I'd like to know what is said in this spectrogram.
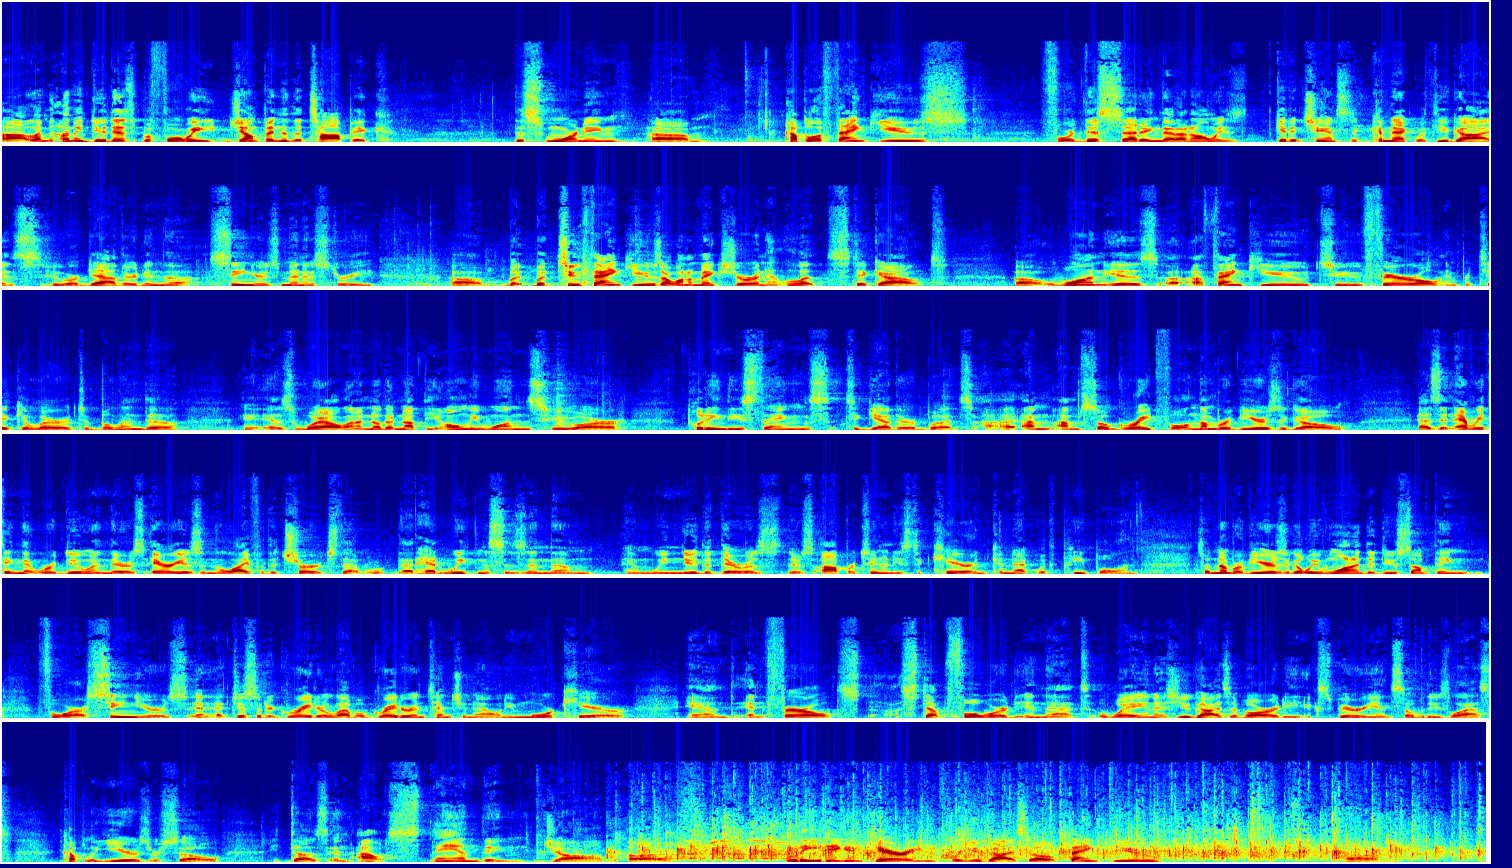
Uh, let, me, let me do this before we jump into the topic this morning. A um, couple of thank yous for this setting that I don't always get a chance to connect with you guys who are gathered in the seniors ministry. Uh, but, but two thank yous I want to make sure and let stick out. Uh, one is a, a, thank you to Farrell in particular, to Belinda as well. And I know they're not the only ones who are putting these things together, but I, I'm, I'm so grateful. A number of years ago, as in everything that we're doing, there's areas in the life of the church that, that had weaknesses in them, and we knew that there was there's opportunities to care and connect with people. And so a number of years ago, we wanted to do something for our seniors, at, just at a greater level, greater intentionality, more care. And, and Farrell st- stepped forward in that way. And as you guys have already experienced over these last couple of years or so, he does an outstanding job of leading and caring for you guys. So thank you. Um,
